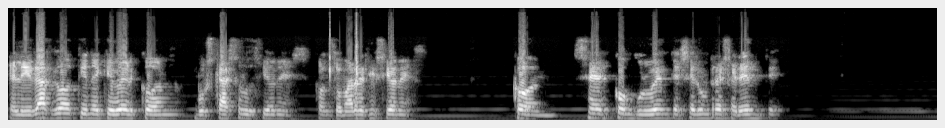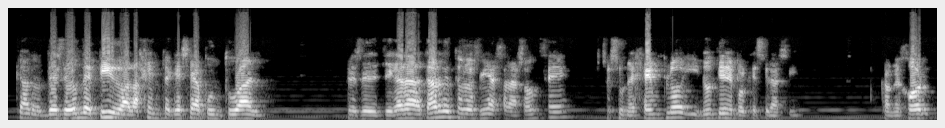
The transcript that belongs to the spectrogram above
El liderazgo tiene que ver con buscar soluciones, con tomar decisiones, con ser congruente, ser un referente. Claro, ¿desde dónde pido a la gente que sea puntual? Desde llegar a la tarde todos los días a las 11, esto es un ejemplo y no tiene por qué ser así. a lo mejor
